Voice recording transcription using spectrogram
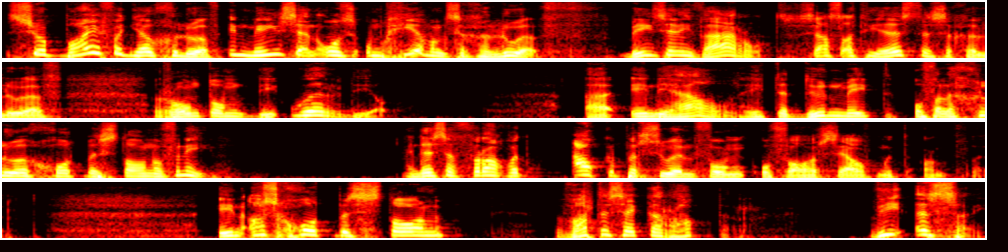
so baie van jou geloof en mense in ons omgewing se geloof, mense in die wêreld, selfs ateïste se geloof rondom die oordeel Uh en die hel het te doen met of hulle glo God bestaan of nie. En dis 'n vraag wat elke persoon vir hom of haarself moet antwoord. En as God bestaan, wat is sy karakter? Wie is hy?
